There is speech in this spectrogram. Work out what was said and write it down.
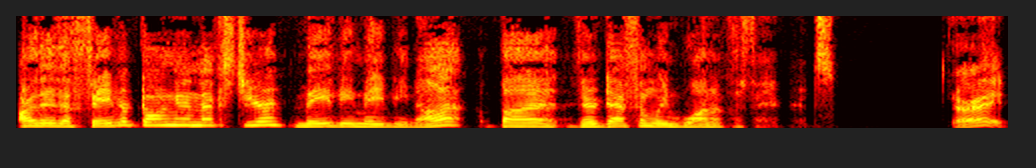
Are they the favorite going into next year? Maybe, maybe not, but they're definitely one of the favorites. All right.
